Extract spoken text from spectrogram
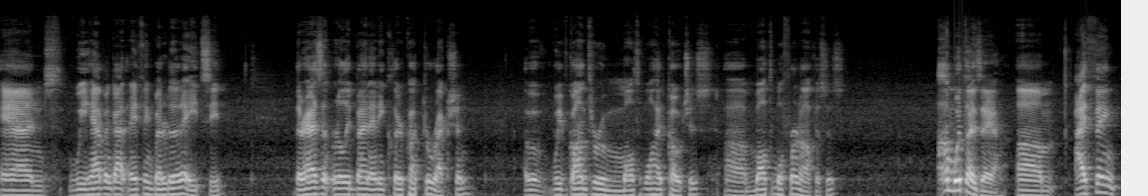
and we haven't got anything better than an eight seed. There hasn't really been any clear cut direction. We've gone through multiple head coaches, uh, multiple front offices. I'm with Isiah. Um, I think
